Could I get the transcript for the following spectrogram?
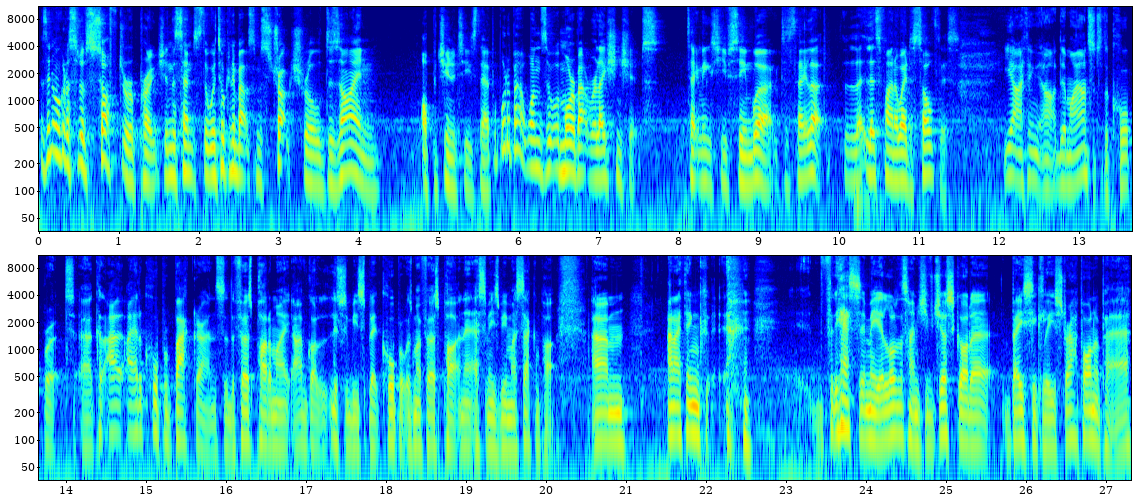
has anyone got a sort of softer approach in the sense that we're talking about some structural design opportunities there, but what about ones that were more about relationships, techniques you've seen work to say, look, let's find a way to solve this? Yeah, I think uh, my answer to the corporate, because I, I had a corporate background, so the first part of my, I've got literally been split. Corporate was my first part, and then SMEs being my second part. Um, and I think for the SME, a lot of the times you've just got to basically strap on a pair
